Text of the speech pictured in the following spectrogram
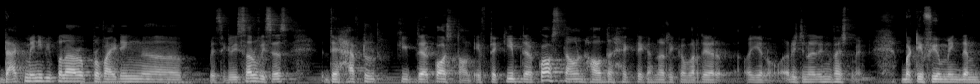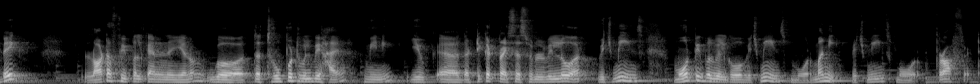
that many people are providing uh, basically services they have to keep their cost down. If they keep their cost down how the heck they gonna recover their uh, you know original investment? But if you make them big lot of people can you know go the throughput will be higher meaning you uh, the ticket prices will be lower which means more people will go which means more money which means more profit.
